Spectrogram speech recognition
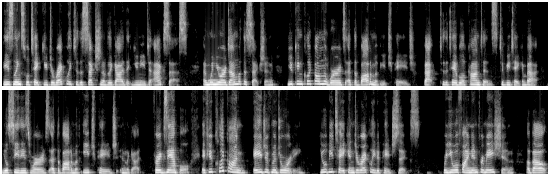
These links will take you directly to the section of the guide that you need to access. And when you are done with a section, you can click on the words at the bottom of each page, back to the table of contents to be taken back. You'll see these words at the bottom of each page in the guide. For example, if you click on age of majority, you'll be taken directly to page six, where you will find information about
